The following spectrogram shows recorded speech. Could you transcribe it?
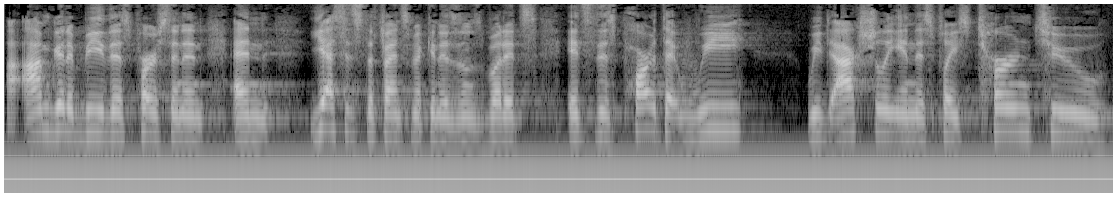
I'm going to be this person. And, and yes, it's defense mechanisms, but it's, it's this part that we, we actually in this place turn to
